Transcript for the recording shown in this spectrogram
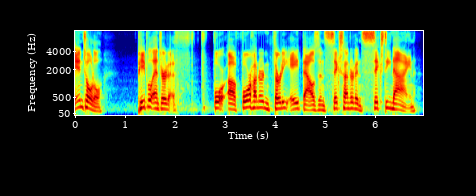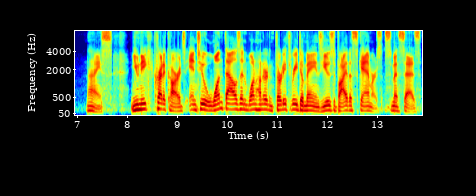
In total, people entered four, uh, 438,669 nice unique credit cards into 1,133 domains used by the scammers, Smith says.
